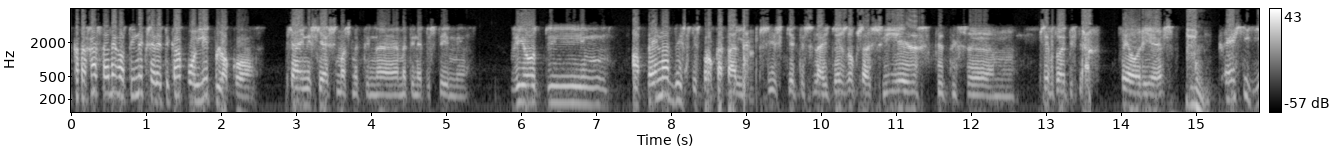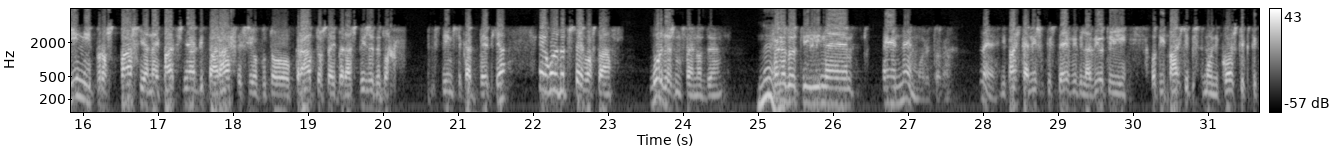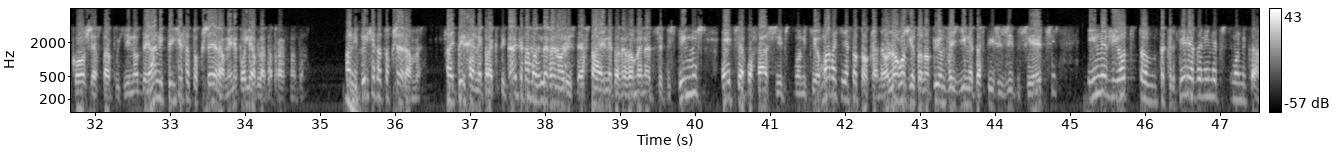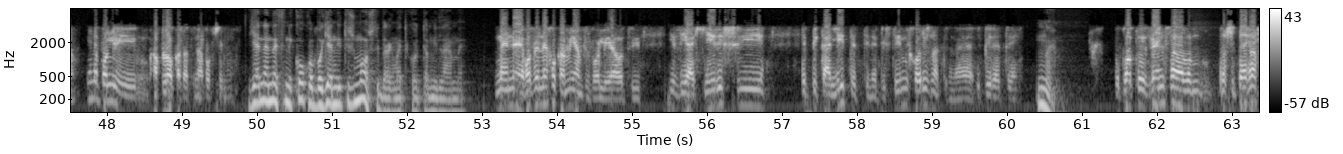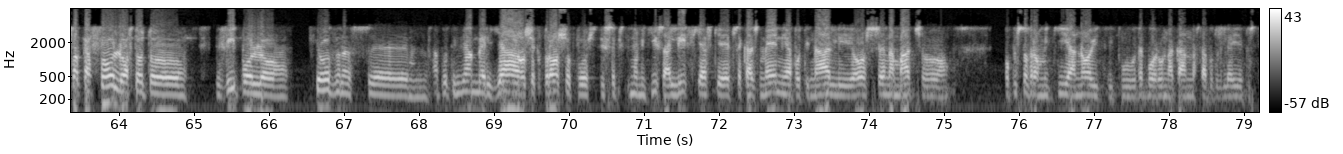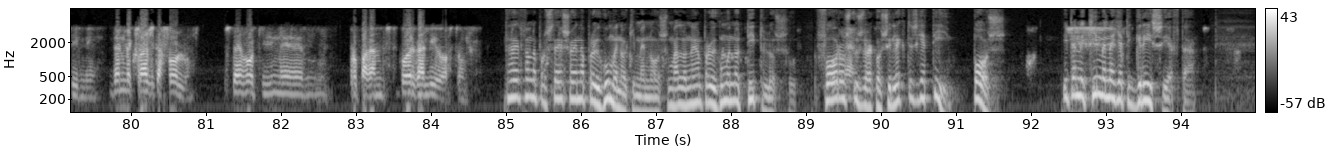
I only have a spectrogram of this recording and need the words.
Καταρχάς θα έλεγα ότι είναι εξαιρετικά πολύπλοκο ποια είναι η σχέση μας με την, ε, με την επιστήμη. Διότι απέναντι στις προκαταλήψεις και τις λαϊκές δοξασίες και τις ε, ψευδοεπιστήμες θεωρίες ναι. έχει γίνει η προσπάθεια να υπάρξει μια αντιπαράθεση όπου το κράτος θα υπερασπίζεται το επιστήμη σε κάτι τέτοια. Εγώ δεν πιστεύω αυτά. Μπούρδες μου φαίνονται. Ναι. Φαίνεται ότι είναι. Ε, ναι, μωρέ τώρα. Ναι, υπάρχει κανείς που πιστεύει δηλαδή ότι, ότι υπάρχει επιστημονικός σκεπτικός σε αυτά που γίνονται. Αν υπήρχε θα το ξέραμε. Είναι πολύ απλά τα πράγματα. Ναι. Αν υπήρχε θα το ξέραμε. Θα υπήρχαν πρακτικά και θα μας λέγανε ορίστε. Αυτά είναι τα δεδομένα της επιστήμης. Έτσι αποφάσισε η επιστημονική ομάδα και γι' αυτό το έκανε. Ο λόγος για τον οποίο δεν γίνεται αυτή η συζήτηση έτσι είναι διότι το, τα κριτήρια δεν είναι επιστημονικά. Είναι πολύ απλό κατά την άποψή μου. Για έναν εθνικό κομπογιανιτισμό στην πραγματικότητα μιλάμε. Ναι, ναι, εγώ δεν έχω καμία αμφιβολία ότι η διαχείριση επικαλείται την επιστήμη χωρίς να την ε, υπηρετεί. Ναι. Οπότε δεν θα προσυπέγραφα καθόλου αυτό το δίπολο Πιόδρας ε, από τη μια μεριά ως εκπρόσωπος της επιστημονικής αλήθειας και ψεκασμένη από την άλλη ως ένα μάτσο οπισθοδρομικοί ανόητοι που δεν μπορούν να κάνουν αυτά που τους λέει η επιστήμη. Δεν με εκφράζει καθόλου. Πιστεύω ότι είναι προπαγανδιστικό εργαλείο αυτό. Θα ήθελα να προσθέσω ένα προηγούμενο κείμενό σου, μάλλον ένα προηγούμενο τίτλο σου. Φόρος ναι. στους δρακοσυλλέκτες γιατί, πώς; Ήταν κείμενα για την κρίση αυτά.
